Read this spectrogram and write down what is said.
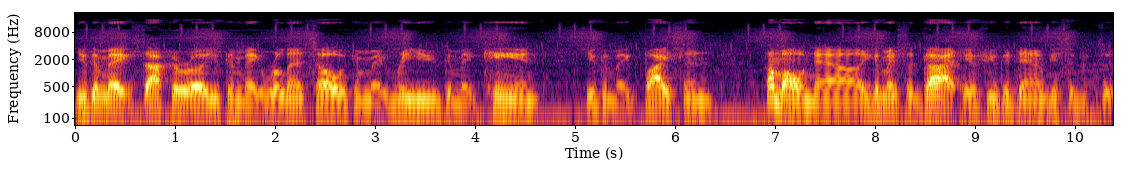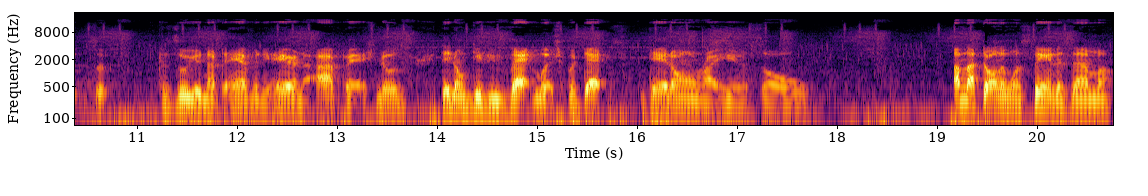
you can make Sakura, you can make Rolento, you can make Ryu, you can make Ken, you can make Bison. Come on now, you can make Sagat if you could damn get to Kazuya not to have any hair and an eye patch. You know, they don't give you that much, but that's dead on right here. So I'm not the only one seeing this, Emma.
